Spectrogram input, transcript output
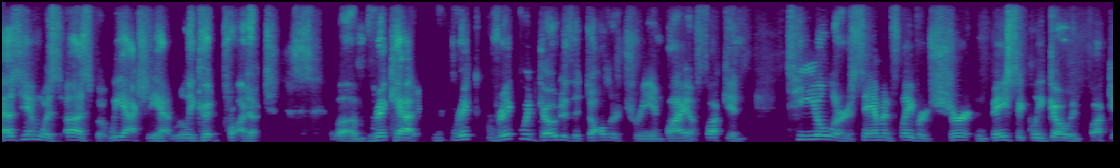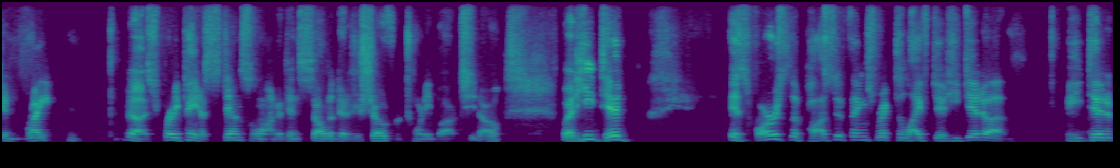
as him was us, but we actually had really good product. Um, Rick had Rick Rick would go to the Dollar Tree and buy a fucking teal or salmon flavored shirt and basically go and fucking write uh, spray paint a stencil on it and sell it at a show for 20 bucks, you know. But he did, as far as the positive things Rick Ta Life did, he did, uh, he did,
